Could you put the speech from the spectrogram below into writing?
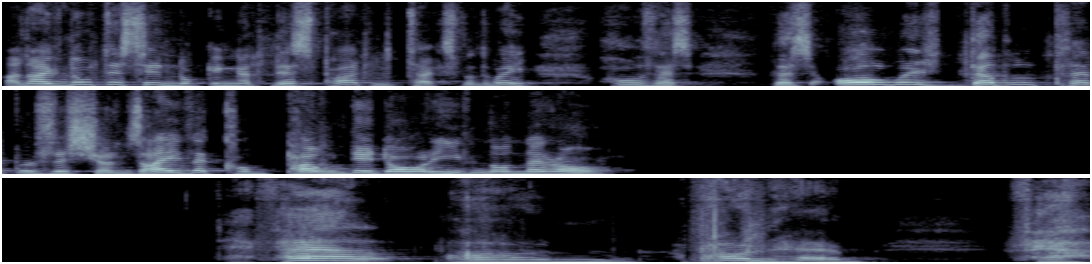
And I've noticed in looking at this part of the text, by the way, oh, there's there's always double prepositions, either compounded or even on their own. They fell on upon him fear.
